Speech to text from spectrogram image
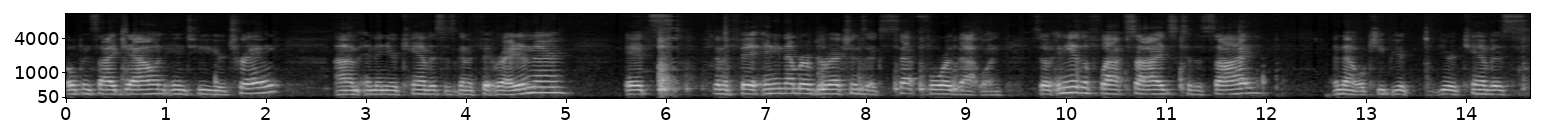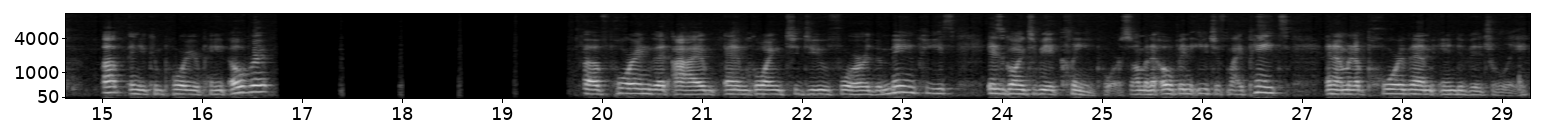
open side down into your tray. Um, and then your canvas is going to fit right in there. It's going to fit any number of directions except for that one. So any of the flat sides to the side, and that will keep your, your canvas up and you can pour your paint over it. Of pouring that I am going to do for the main piece is going to be a clean pour. So I'm going to open each of my paints and I'm going to pour them individually.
